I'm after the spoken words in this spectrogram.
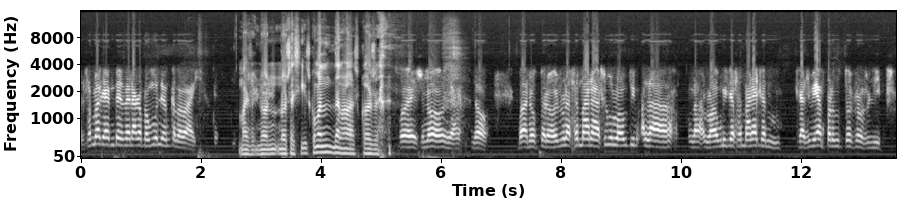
em sembla que en vez d'anar cap amunt anem cap avall. No, no és així, és com han d'anar les coses. pues no, ja, no. Bueno, però és una setmana, ha sigut l'única setmana que, em- que s'havien perdut tots els llips.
